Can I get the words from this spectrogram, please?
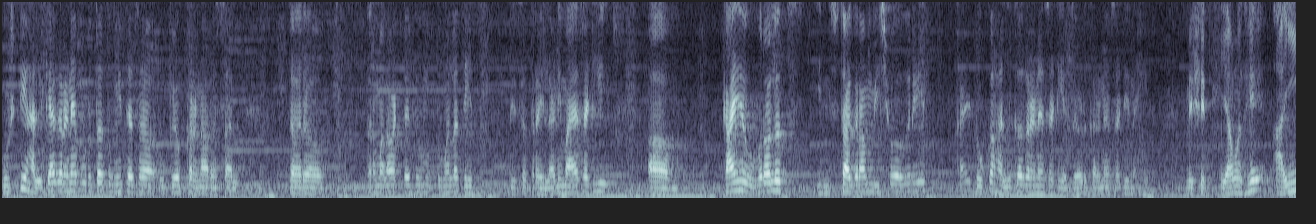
गोष्टी हलक्या करण्यापुरता तुम्ही त्याचा उपयोग करणार असाल तर तर मला वाटतं तुम तुम्हाला तेच दिसत राहील. आणि माझ्यासाठी काय हे ओव्हरऑलच इंस्टाग्राम विश्व वगैरे काय डोकं हलकं करण्यासाठी आहे जड करण्यासाठी नाही. निश्चित. यामध्ये आई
